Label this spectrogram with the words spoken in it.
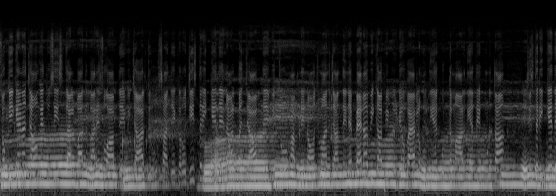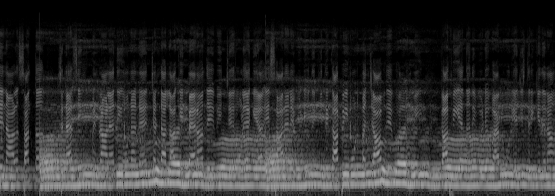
ਸੋ ਕੀ ਕਹਿਣਾ ਚਾਹੋਗੇ ਤੁਸੀਂ ਇਸ ਗੱਲਬਾਤ ਬਾਰੇ? ਸੋ ਆਪਦੇ ਵਿਚਾਰ ਜ਼ਰੂਰ ਸਾਂਝੇ ਕਰੋ। ਜਿਸ ਤਰੀਕੇ ਦੇ ਨਾਲ ਪੰਜਾਬ ਦੇ ਵਿੱਚੋਂ ਆਪਣੇ ਨੌਜਵਾਨ ਜਾਂਦੇ ਨੇ, ਪਹਿਲਾਂ ਵੀ ਕਾਫੀ ਵੀਡੀਓ ਵਾਇਰਲ ਹੁੰਦੀਆਂ, ਕੁੱਟ ਮਾਰਦੀਆਂ ਤੇ ਹੁਣ ਤਾਂ ਜਿਸ ਤਰੀਕੇ ਦੇ ਨਾਲ ਸੰਤ ਜਰਨੈਲ ਸਿੰਘ ਪਿੰਡਰਾਂ ਵਾਲਿਆਂ ਦੀ ਉਹਨਾਂ ਨੇ ਝੰਡਾ ਲਾ ਕੇ ਪੈਰਾਂ ਦੇ ਵਿੱਚ ਰੋਲਿਆ ਗਿਆ। ਇਹ ਸਾਰਿਆਂ ਨੇ ਵੀਡੀਓ ਦੇਖੀ ਤੇ ਕਾਫੀ ਹੁਣ ਪੰਜਾਬ ਦੇ ਵੱਲੋਂ ਵੀ ਕਾਫੀ ਇਦਾਂ ਦੀ ਵੀਡੀਓ ਵਾਇਰਲ ਹੋ ਰਹੀ ਹੈ ਜਿਸ ਤਰੀਕੇ ਦੇ ਨਾਲ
